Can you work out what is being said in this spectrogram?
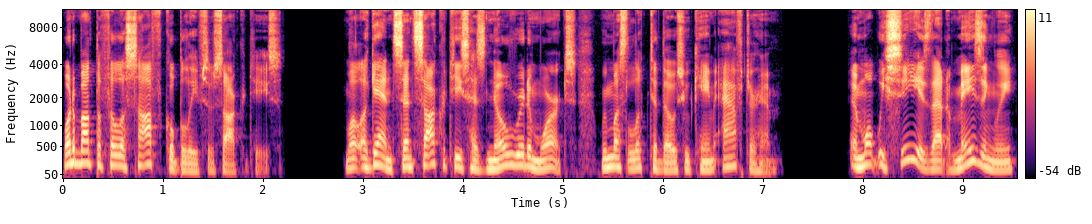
what about the philosophical beliefs of Socrates? Well, again, since Socrates has no written works, we must look to those who came after him. And what we see is that, amazingly,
